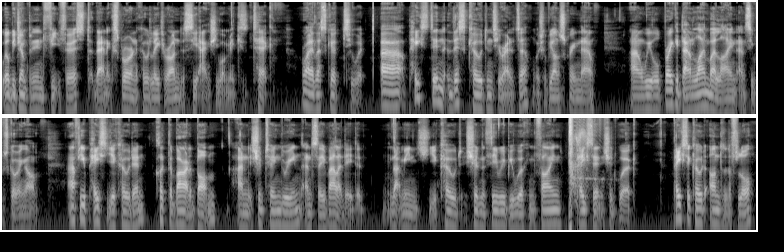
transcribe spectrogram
We'll be jumping in feet first, then exploring the code later on to see actually what makes it tick. Right, let's get to it. Uh, paste in this code into your editor, which will be on screen now, and we will break it down line by line and see what's going on. After you pasted your code in, click the bar at the bottom, and it should turn green and say validated. That means your code should in theory be working fine, paste it and it should work paste the code onto the floor,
